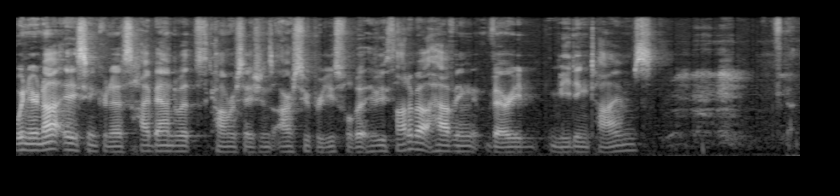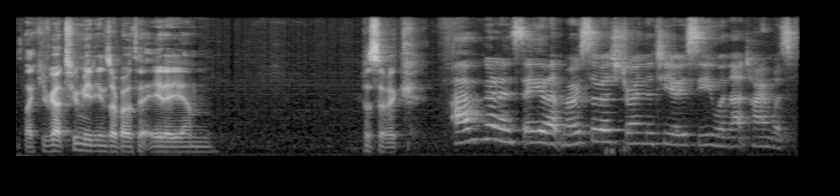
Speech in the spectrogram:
when you're not asynchronous, high bandwidth conversations are super useful, but have you thought about having varied meeting times? Like you've got two meetings are both at 8 a.m. Pacific. I'm gonna say that most of us joined the TOC when that time was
